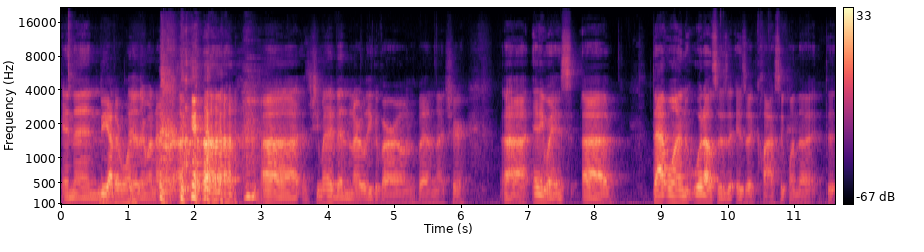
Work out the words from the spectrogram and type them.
and then The other one. The other one. I don't know. uh, she might have been in our league of our own, but I'm not sure. Uh, anyways, uh, that one. What else is is a classic one? The, the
